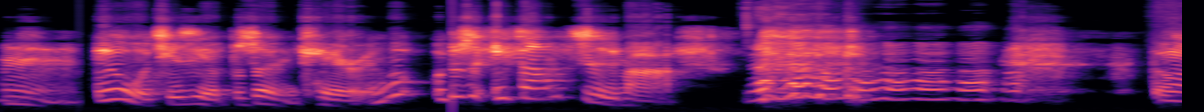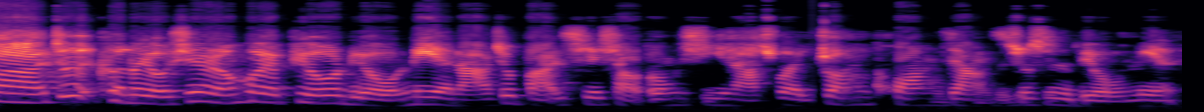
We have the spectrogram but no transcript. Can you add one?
嗯，因为我其实也不是很 care，因为我就是一张纸嘛。对啊，就是可能有些人会譬如留念啊，就把一些小东西拿出来装框这样子，就是留念。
